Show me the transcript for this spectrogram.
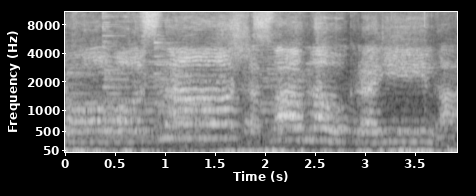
чогось наша славна Україна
